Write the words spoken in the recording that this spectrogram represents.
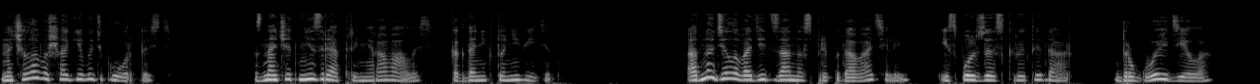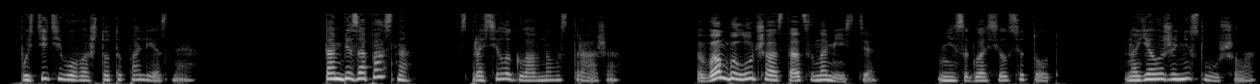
начала вышагивать гордость. Значит, не зря тренировалась, когда никто не видит. Одно дело водить за нос преподавателей, используя скрытый дар. Другое дело — пустить его во что-то полезное. — Там безопасно? — спросила главного стража. — Вам бы лучше остаться на месте, — не согласился тот. Но я уже не слушала.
